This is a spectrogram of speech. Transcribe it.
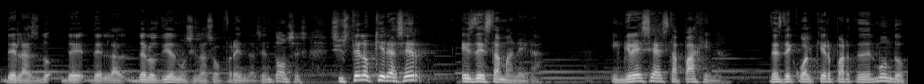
de, los diezmos y las ofrendas. Entonces, si usted lo quiere hacer, es de esta manera. Ingrese a esta página. Desde cualquier parte del mundo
